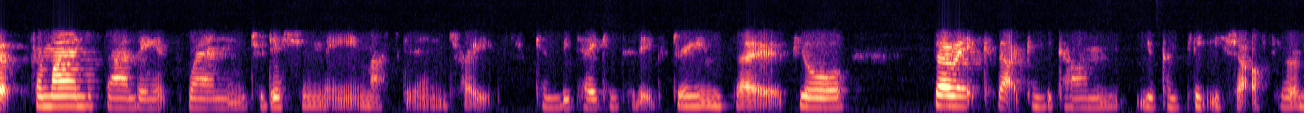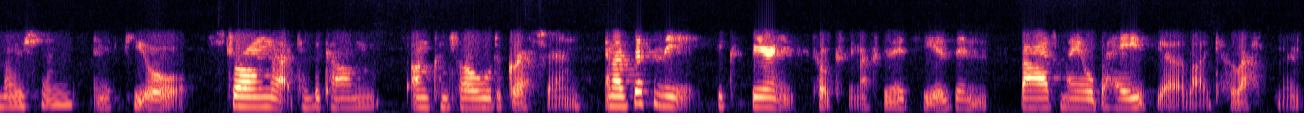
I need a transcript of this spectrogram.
But from my understanding, it's when traditionally masculine traits can be taken to the extreme. So if you're stoic, that can become you completely shut off your emotions. And if you're strong, that can become uncontrolled aggression. And I've definitely experienced toxic masculinity as in bad male behavior, like harassment.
